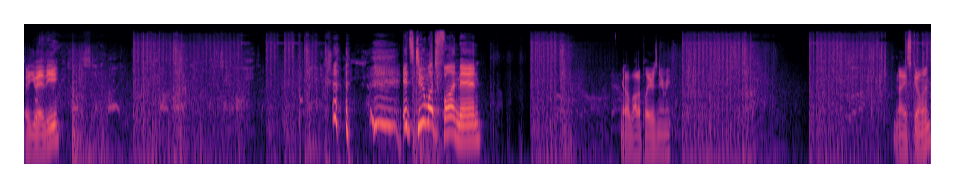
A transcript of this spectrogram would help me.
Got a UAV. it's too much fun, man. Got a lot of players near me. Nice going.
